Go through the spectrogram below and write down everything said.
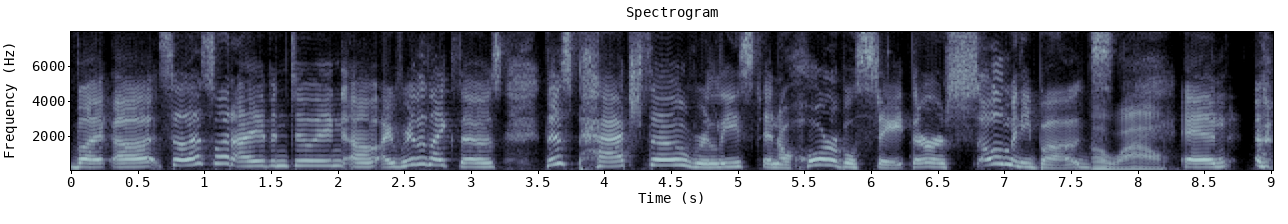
but uh, so that's what I have been doing. Uh, I really like those. This patch, though, released in a horrible state. There are so many bugs. Oh wow. And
